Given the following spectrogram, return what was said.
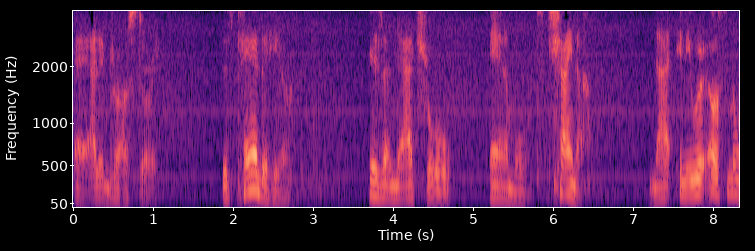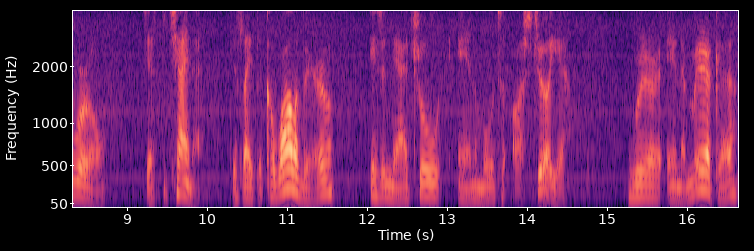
hey, I didn't draw a story. This panda here is a natural animal to China, not anywhere else in the world, just to China. Just like the koala bear is a natural animal to Australia, where in America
